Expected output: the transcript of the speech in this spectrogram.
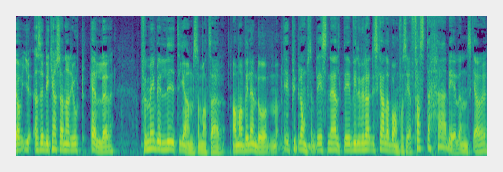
Ja, ju- alltså det kanske han hade gjort, eller för mig blir det lite grann som att så här, ja, man vill ändå, Pippi Långstrump, det är snällt, det, vill, vill, det ska alla barn få se. Fast det här delen ska,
